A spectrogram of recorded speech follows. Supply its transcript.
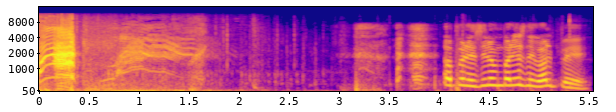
¡Ah! Aparecieron varios de golpe.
